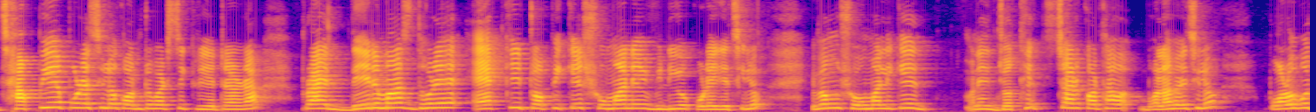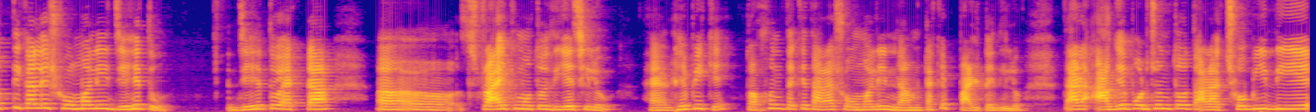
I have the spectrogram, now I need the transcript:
ঝাঁপিয়ে পড়েছিল কন্ট্রোভার্সি ক্রিয়েটাররা প্রায় দেড় মাস ধরে একই টপিকে সমানে ভিডিও করে গেছিল এবং সৌমালিকে মানে যথেচ্ছার কথা বলা হয়েছিল। পরবর্তীকালে সৌমালি যেহেতু যেহেতু একটা স্ট্রাইক মতো দিয়েছিল হ্যাঁ ঢেপিকে। তখন থেকে তারা সৌমালির নামটাকে পাল্টে দিল। তার আগে পর্যন্ত তারা ছবি দিয়ে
